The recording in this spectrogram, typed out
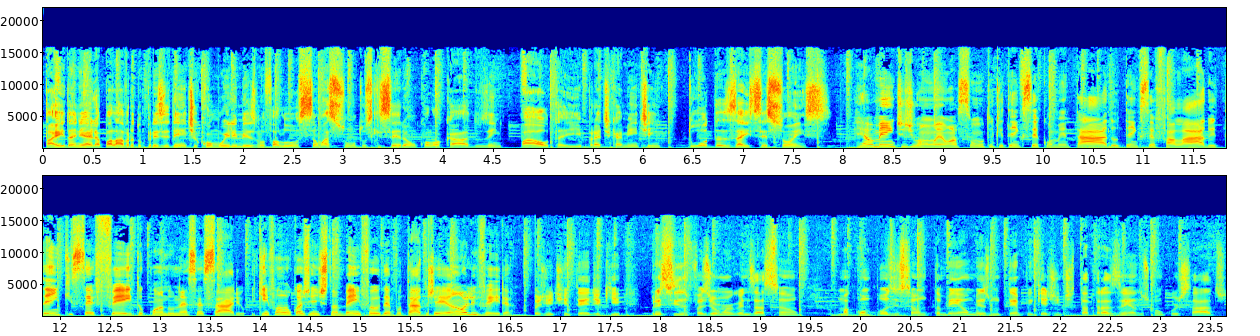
Tá aí, Daniel, a palavra do presidente, como ele mesmo falou, são assuntos que serão colocados em pauta aí praticamente em todas as sessões. Realmente, João, é um assunto que tem que ser comentado, tem que ser falado e tem que ser feito quando necessário. E quem falou com a gente também foi o deputado Jean Oliveira. A gente entende que precisa fazer uma organização, uma composição também ao mesmo tempo em que a gente está trazendo os concursados.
